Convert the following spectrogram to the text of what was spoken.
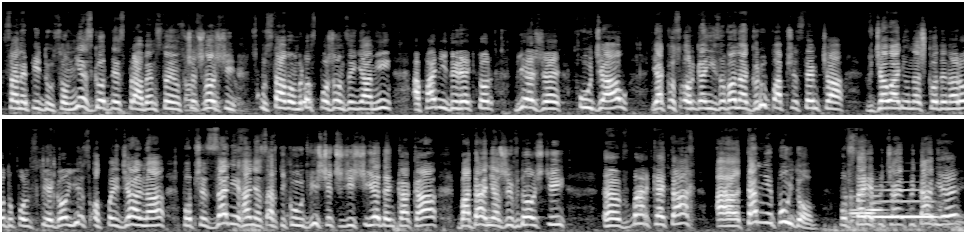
Sanepidu są niezgodne z prawem, stoją w sprzeczności z ustawą, rozporządzeniami, a pani dyrektor bierze udział jako zorganizowana grupa przestępcza w działaniu na szkodę narodu polskiego jest odpowiedzialna poprzez zaniechania z artykułu 231 KK badania żywności e, w marketach, a tam nie pójdą. Powstaje pytanie,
